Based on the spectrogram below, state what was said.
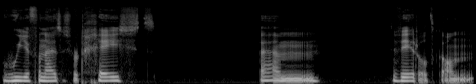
hoe je vanuit een soort geest de wereld kan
